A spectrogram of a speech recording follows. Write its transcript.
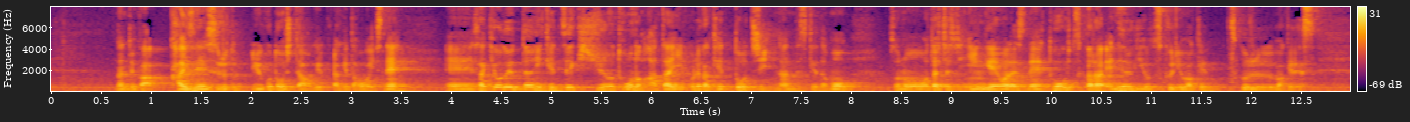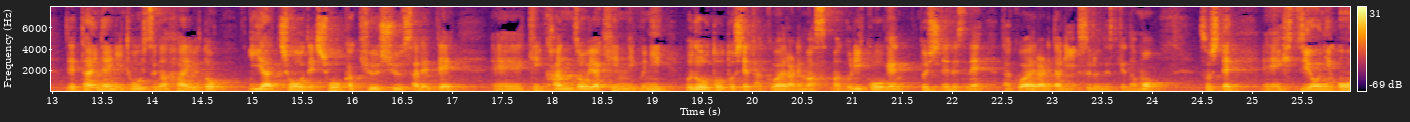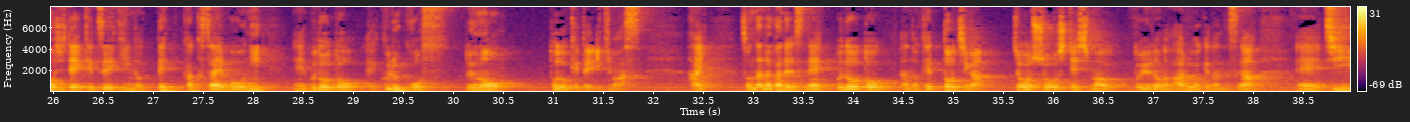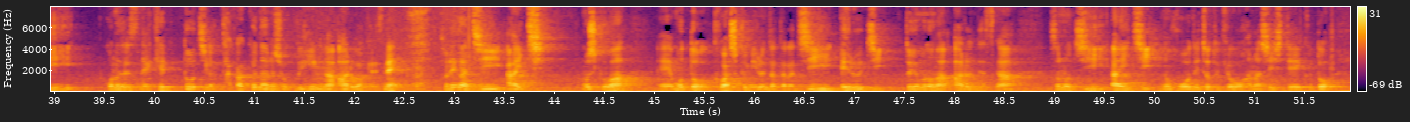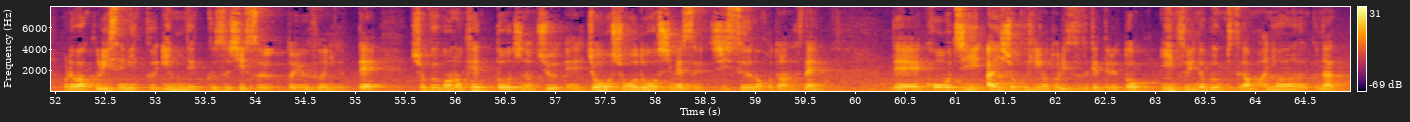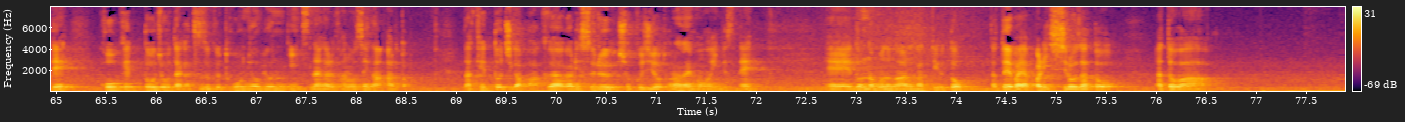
ー、ていうか改善するということをしてあげあげた方がいいですね、えー、先ほど言ったように血液中の糖の値これが血糖値なんですけどもその私たち人間はですね糖質からエネルギーを作りわけ作るわけです。で体内に糖質が入ると胃や腸で消化吸収されてえー、肝臓や筋肉にブドウ糖として蓄えられます、まあ、グリコーゲンとしてですね蓄えられたりするんですけども。そして、えー、必要に応じて血液に乗って各細胞に、えー、ブドウ糖、えー、グルコースというのを届けていきます。はい。そんな中でですねブドウ糖あの血糖値が上昇してしまうというのがあるわけなんですが、えー、G このですね血糖値が高くなる食品があるわけですね。それが GI 値。もしくは、えー、もっと詳しく見るんだったら GL 値というものがあるんですがその GI 値の方でちょっと今日お話ししていくとこれはグリセミックインデックス指数というふうに言って食後の血糖値のじえー、上昇度を示す指数のことなんですね。で高 GI 食品を取り続けてるとインスリンの分泌が間に合わなくなって高血糖状態が続く糖尿病につながる可能性があると。血糖値が爆上がりする食事を取らない方がいいんですね、えー、どんなものがあるかっていうと例えばやっぱり白砂糖あとは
